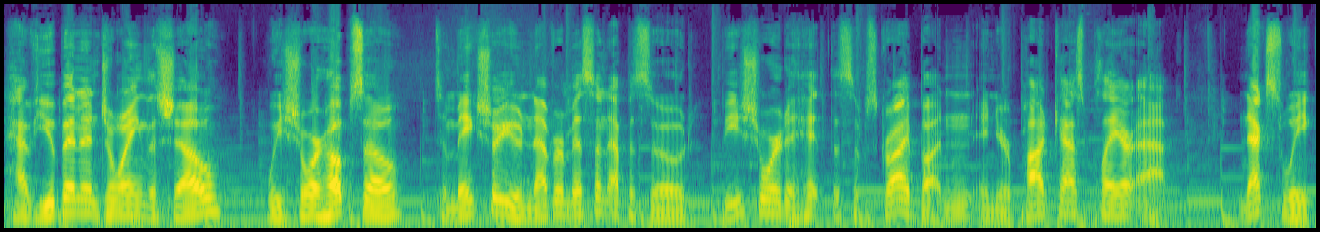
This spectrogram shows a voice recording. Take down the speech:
Have you been enjoying the show? We sure hope so. To make sure you never miss an episode, be sure to hit the subscribe button in your podcast player app. Next week,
